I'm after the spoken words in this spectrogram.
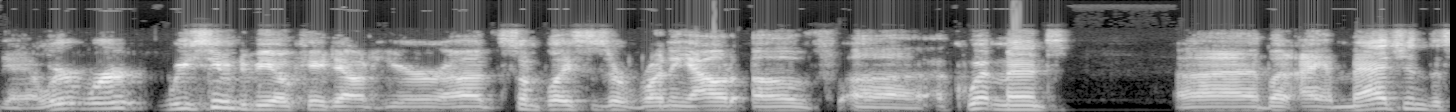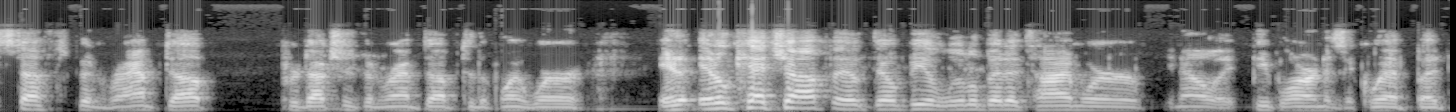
Yeah, we're we're we seem to be okay down here. Uh, some places are running out of uh, equipment, uh, but I imagine the stuff's been ramped up. Production's been ramped up to the point where it, will catch up. There'll be a little bit of time where you know people aren't as equipped, but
